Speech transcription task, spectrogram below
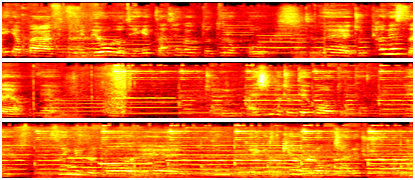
애기 둘이 네. 배워도 되겠다 생각도 들었고 맞아요. 네, 좀 편했어요. 근데 음. 좀 안심도 좀 되고 또, 또 네, 선생님들도 예, 선생님들도 애기 케어를 너무 잘해주셔가지고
